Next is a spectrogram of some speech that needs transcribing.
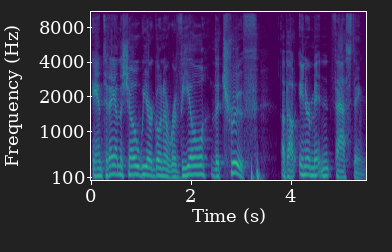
And today on the show, we are going to reveal the truth about intermittent fasting.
